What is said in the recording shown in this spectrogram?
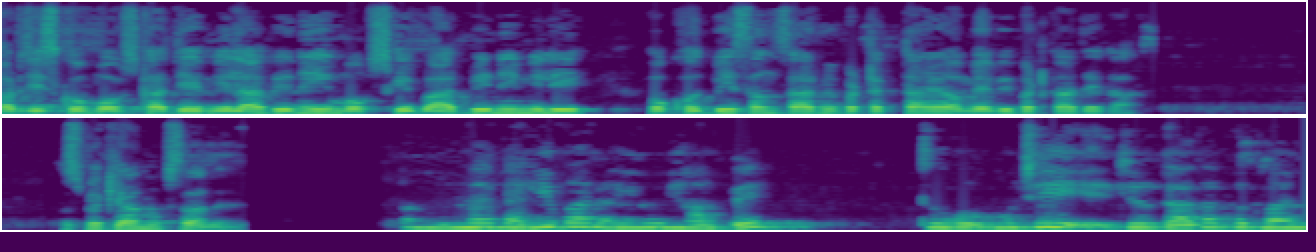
और जिसको मोक्ष का ध्येय मिला भी नहीं, मोक्ष की बात भी नहीं मिली, वो खुद भी संसार में भटकता है, हमें भी भटका देगा। उसमें क्या नुकसान है? मैं पहली बार आई हूँ यहाँ पे तो मुझे जो दादा भगवान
